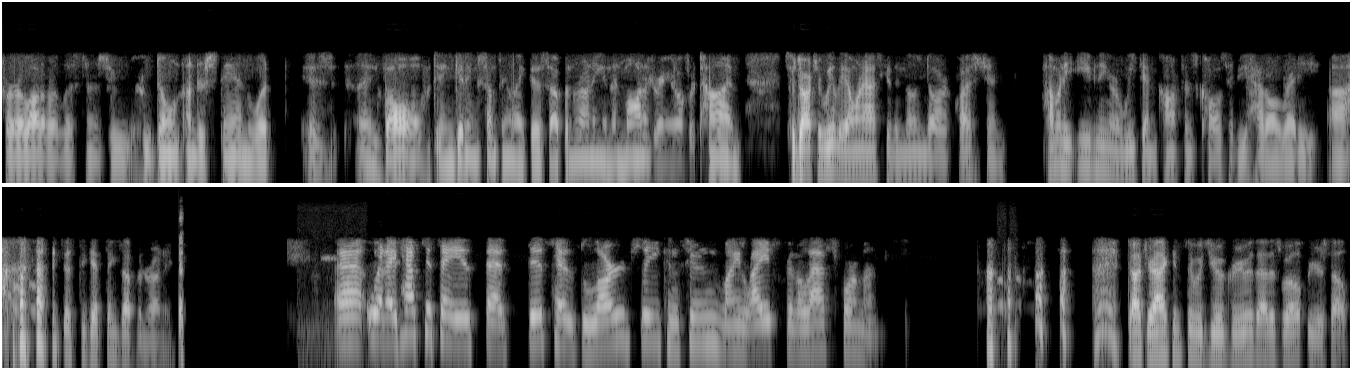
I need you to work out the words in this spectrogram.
for a lot of our listeners who who don't understand what is involved in getting something like this up and running and then monitoring it over time. So, Dr. Wheatley, I want to ask you the million dollar question. How many evening or weekend conference calls have you had already uh, just to get things up and running? Uh, what I'd have to say is that this has largely consumed my life for the last four months. Dr. Adkinson, would you agree with that as well for yourself?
